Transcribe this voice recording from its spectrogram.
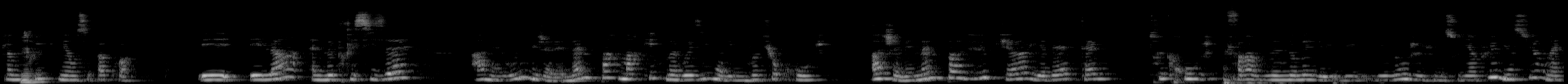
plein de mhm. trucs, mais on ne sait pas quoi. Et, là, elle me précisait Ah, mais oui, mais j'avais même pas remarqué que ma voisine avait une voiture rouge. Ah, j'avais même pas vu qu'il y avait tel truc rouge. Enfin, me nommer les, noms, je, ne me souviens plus, bien sûr, mais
